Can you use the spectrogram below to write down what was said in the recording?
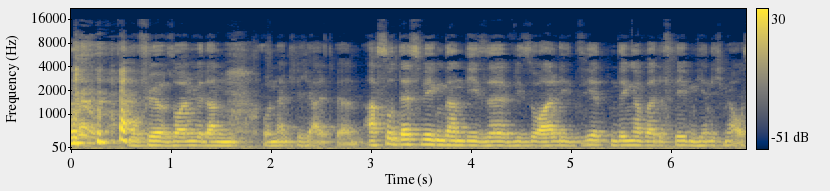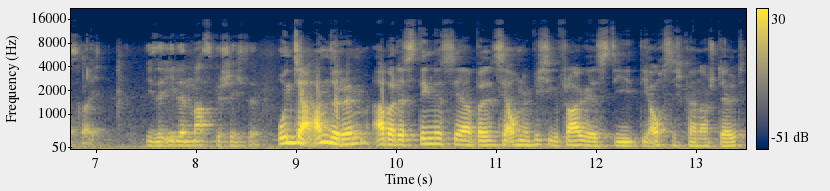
Wofür sollen wir dann unendlich alt werden? Ach so, deswegen dann diese visualisierten Dinger, weil das Leben hier nicht mehr ausreicht. Diese Elon Musk-Geschichte. Unter anderem, aber das Ding ist ja, weil es ja auch eine wichtige Frage ist, die, die auch sich keiner stellt,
